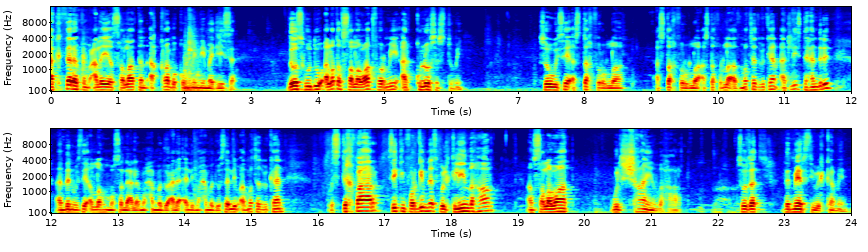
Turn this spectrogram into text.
أكثركم علي صلاة أقربكم مني مجلسا. Those who do a lot of salawat for me are closest to me. So we say astaghfirullah, astaghfirullah, astaghfirullah as much as we can, at least 100, and then we say Allahumma salli ala Muhammad wa ala ali Muhammad wa sallim as much as we can. The istighfar, seeking forgiveness will clean the heart, and salawat will shine the heart so that the mercy will come in.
